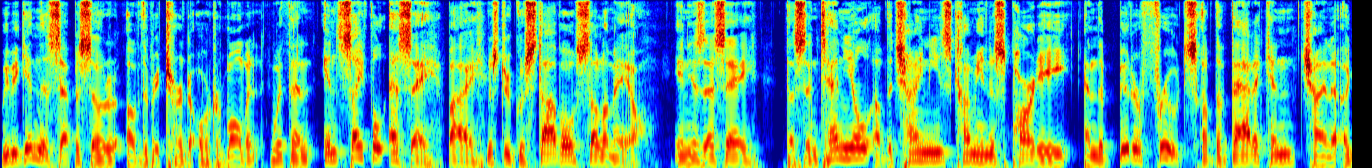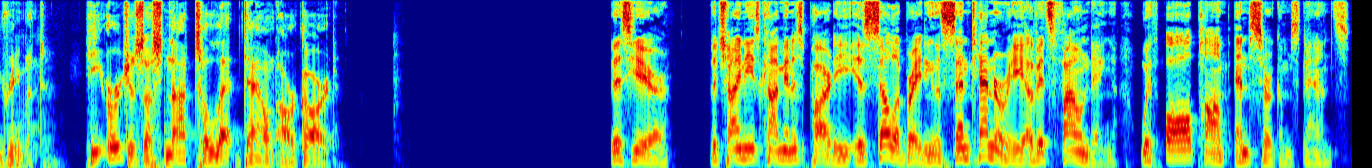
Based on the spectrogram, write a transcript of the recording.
We begin this episode of the Return to Order moment with an insightful essay by Mr. Gustavo Solimeo. In his essay, The Centennial of the Chinese Communist Party and the Bitter Fruits of the Vatican China Agreement, he urges us not to let down our guard. This year, the Chinese Communist Party is celebrating the centenary of its founding with all pomp and circumstance.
